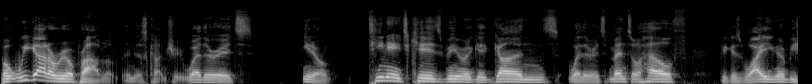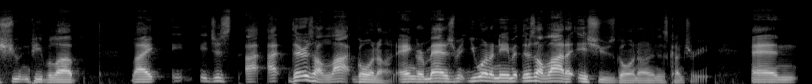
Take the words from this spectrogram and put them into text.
But we got a real problem in this country, whether it's you know teenage kids being able to get guns, whether it's mental health, because why are you going to be shooting people up? Like it, it just, I, I, there's a lot going on. Anger management, you want to name it. There's a lot of issues going on in this country, and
